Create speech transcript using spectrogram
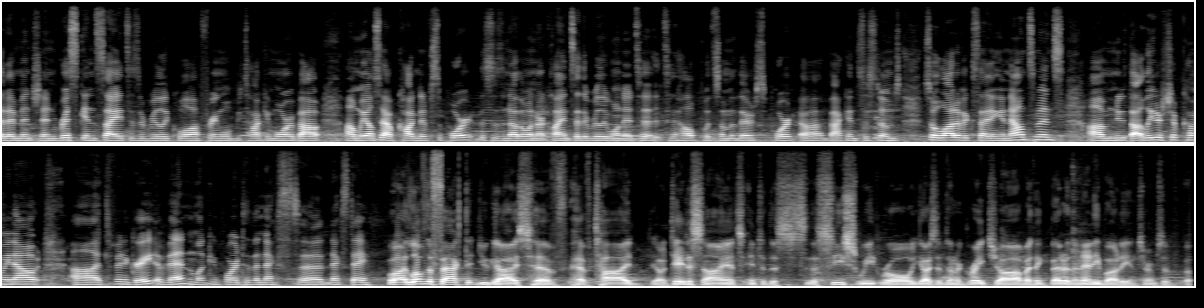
that I mentioned. Risk Insights is a really cool offering we'll be talking more about. Um, we also have cognitive support. This is another one our clients said they really wanted to, to help with some of their support uh, backend systems. So a lot of exciting announcements, um, new thought leadership coming out. Uh, it's been a great event and looking forward to the next, uh, next day. Well, I love the fact that you guys have, have tied you know, data science into the, the C-suite role. You guys have done a great job, I think better than anybody in terms of, uh,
